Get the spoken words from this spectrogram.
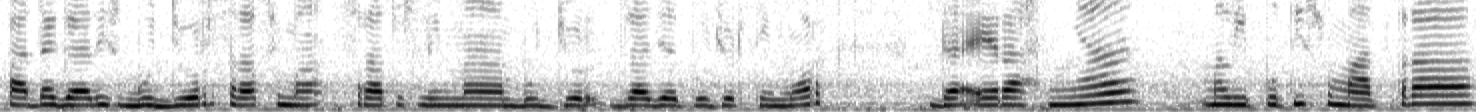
pada garis bujur 105, 105 bujur derajat bujur timur. Daerahnya meliputi Sumatera,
